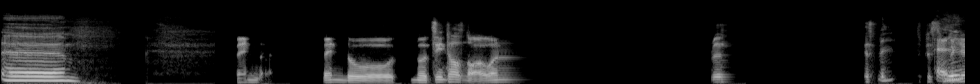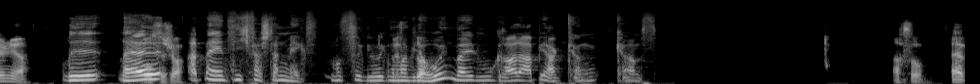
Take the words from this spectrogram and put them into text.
Ähm, Wenn, wenn du nur 10.000 Euro bist, bist du Äh, Millionär. äh, äh, hat man jetzt nicht verstanden, Max. Musst du, glaube ich, nochmal wiederholen, weil du gerade abgehakt kann, kamst. Ach so. Äh,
